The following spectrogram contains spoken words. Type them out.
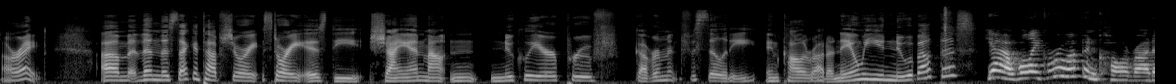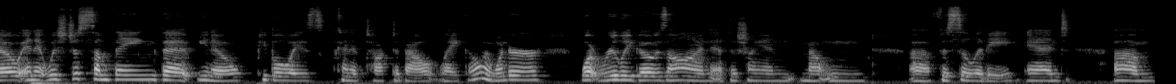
All right. Um, then the second top story story is the Cheyenne Mountain nuclear proof government facility in Colorado. Naomi, you knew about this? Yeah, well, I grew up in Colorado and it was just something that, you know, people always kind of talked about like, oh, I wonder what really goes on at the Cheyenne Mountain uh, facility. And um,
